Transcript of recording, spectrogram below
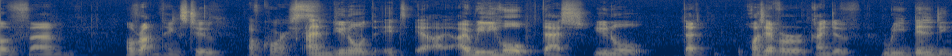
of um of rotten things too Of course. and you know it i really hope that you know that whatever kind of rebuilding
